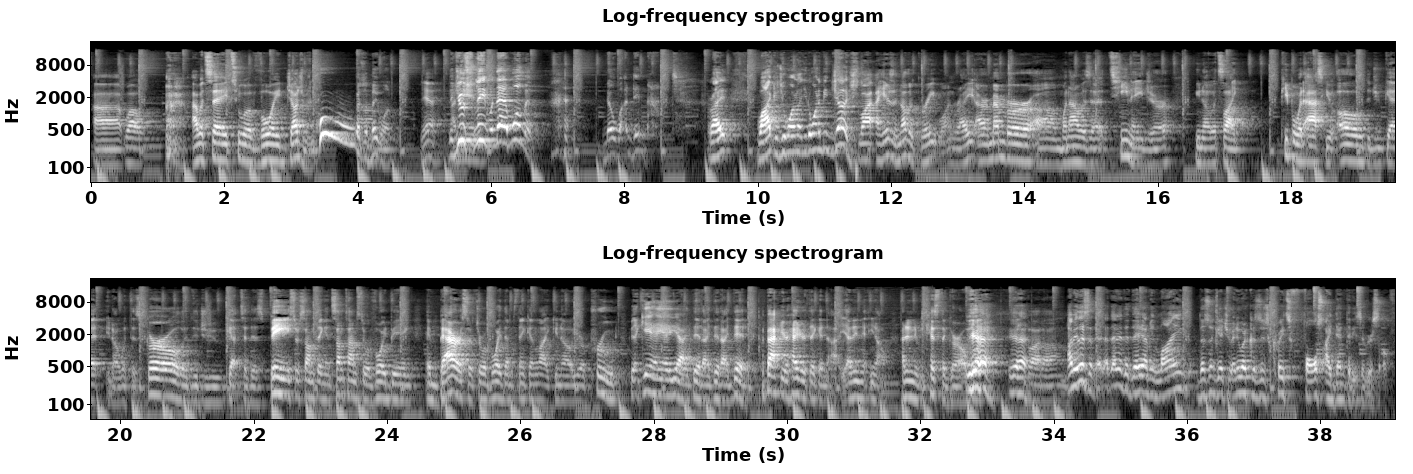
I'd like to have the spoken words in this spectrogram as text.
uh, well, I would say to avoid judgment. Whoo, that's a big one. Yeah. Did I you mean- sleep with that woman? no, I did not. Right? Why? Because you want to. You don't want to be judged. Well, here's another great one, right? I remember um, when I was a teenager, you know, it's like people would ask you, oh, did you get, you know, with this girl or did you get to this base or something? And sometimes to avoid being embarrassed or to avoid them thinking like, you know, you're a prude, be like, yeah, yeah, yeah, I did, I did, I did. The back of your head, you're thinking, I I didn't, you know, I didn't even kiss the girl. But- Yeah, yeah. But, um, I mean, listen. At the end of the day, I mean, lying doesn't get you anywhere because it creates false identities of yourself.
